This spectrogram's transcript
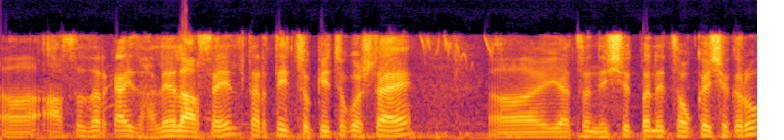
असं जर काही झालेलं असेल तर ती चुकीची गोष्ट आहे. याचं निश्चितपणे चौकशी करू.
